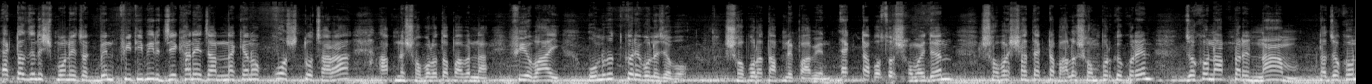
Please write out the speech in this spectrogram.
একটা জিনিস মনে রাখবেন, পৃথিবীর যেখানে যান না কেন, কষ্ট ছাড়া আপনি সফলতা পাবেন না। প্রিয় ভাই, অনুরোধ করে বলে যাব, সফলতা আপনি পাবেন। একটা বছর সময় দেন, সবার সাথে একটা ভালো সম্পর্ক করেন। যখন আপনার নামটা যখন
